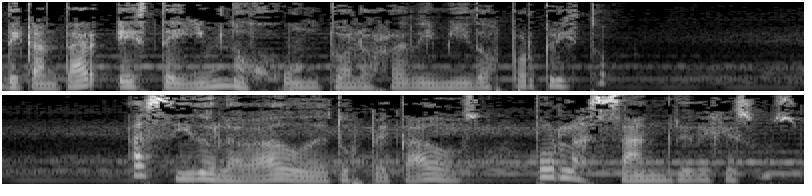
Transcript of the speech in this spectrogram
de cantar este himno junto a los redimidos por Cristo? ¿Has sido lavado de tus pecados por la sangre de Jesús?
